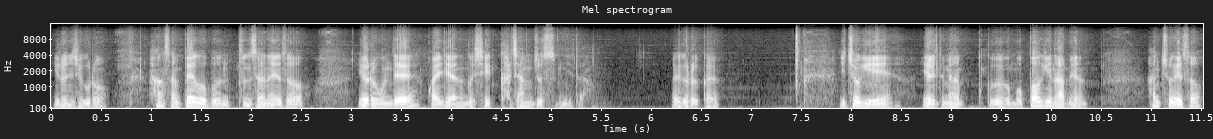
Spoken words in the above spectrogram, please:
이런 식으로 항상 백업은 분산해서 여러 군데 관리하는 것이 가장 좋습니다. 왜 그럴까요? 이쪽이 예를 들면 그뭐 뻑이 나면 한쪽에서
